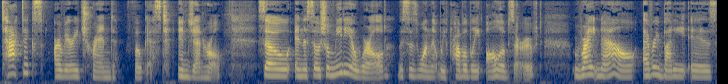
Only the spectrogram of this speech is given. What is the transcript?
Tactics are very trend focused in general. So, in the social media world, this is one that we've probably all observed. Right now, everybody is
